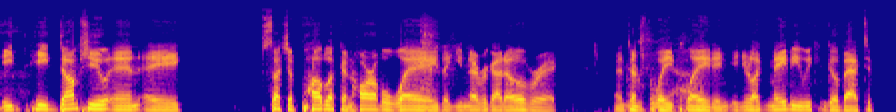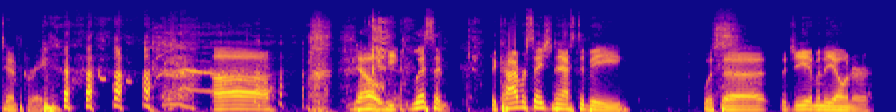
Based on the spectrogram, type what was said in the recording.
he he dumps you in a such a public and horrible way that you never got over it in terms of the way he played and, and you're like maybe we can go back to 10th grade uh no he, listen the conversation has to be with the the gm and the owner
